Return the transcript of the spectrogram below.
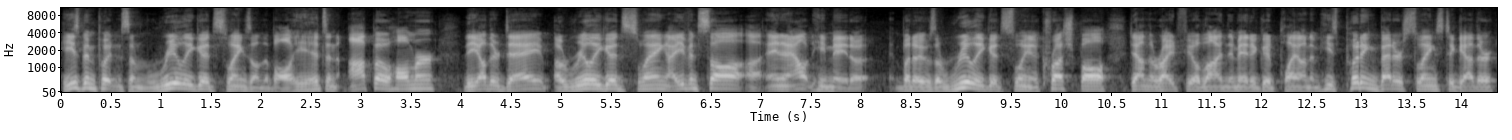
he's been putting some really good swings on the ball. He hits an Oppo homer the other day, a really good swing. I even saw uh, an out he made a but it was a really good swing, a crush ball down the right field line. They made a good play on him. He's putting better swings together.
